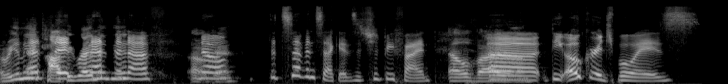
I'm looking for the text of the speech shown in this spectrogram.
Are we gonna get That's, it. copyrighted That's here? enough. Oh, no, okay. it's seven seconds. It should be fine. Elvira. Uh, the Oak Ridge Boys.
